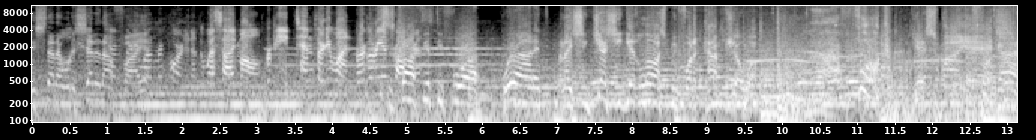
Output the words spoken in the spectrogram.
Instead, I would have set it on fire. 1031 reported at the West Side Mall. Repeat, 1031. Burglary in progress. This is car 54. We're on it. And I suggest you get lost before the cops show up. Ah, fuck! Kiss my ass. Got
